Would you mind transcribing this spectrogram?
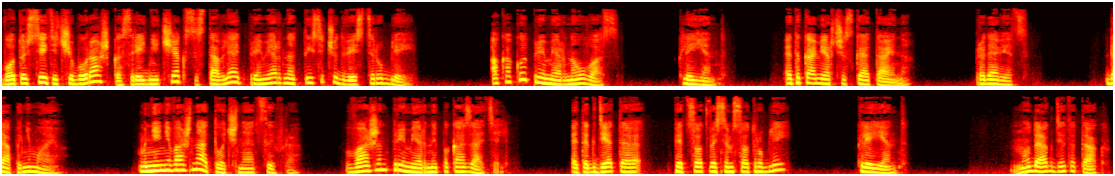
Вот у сети «Чебурашка» средний чек составляет примерно 1200 рублей. А какой примерно у вас? Клиент. Это коммерческая тайна. Продавец. Да, понимаю. Мне не важна точная цифра. Важен примерный показатель. Это где-то 500-800 рублей? Клиент. Ну да, где-то так.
